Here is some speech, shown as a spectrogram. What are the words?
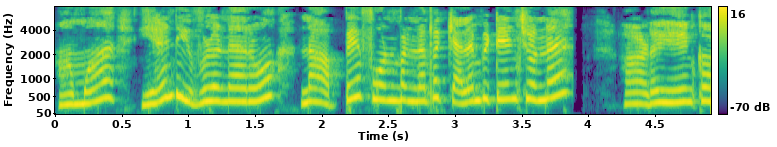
ஆமா ஏன்டி இவ்வளோ நேரம்? நான் அப்பயே ஃபோன் பண்ணப்ப கிளம்பிட்டேன்னு சொன்னேன் அட ஏன்க்கா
